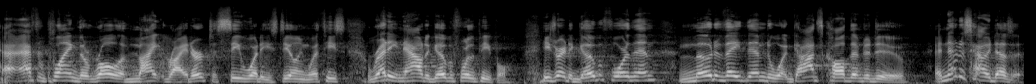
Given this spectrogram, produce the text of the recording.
After playing the role of night rider to see what he's dealing with, he's ready now to go before the people. He's ready to go before them, motivate them to what God's called them to do. And notice how he does it.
